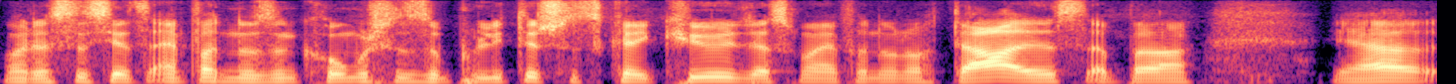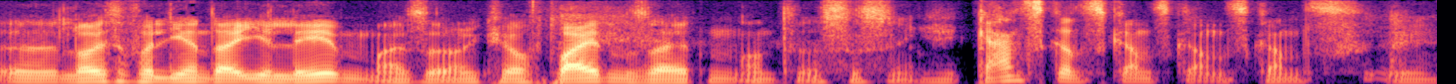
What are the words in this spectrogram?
und das ist jetzt einfach nur so ein komisches, so politisches Kalkül, dass man einfach nur noch da ist, aber ja, äh, Leute verlieren da ihr Leben, also irgendwie auf beiden Seiten und das ist irgendwie ganz, ganz, ganz, ganz, ganz äh,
